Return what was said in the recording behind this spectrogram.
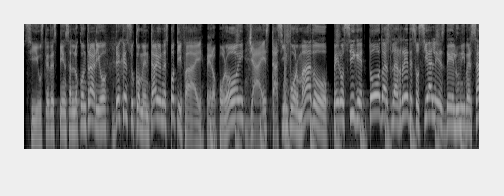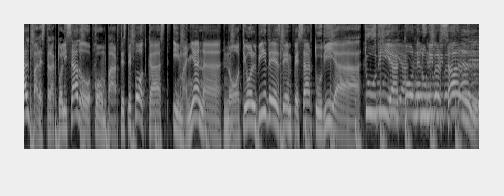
Si ustedes piensan lo contrario, dejen su comentario en Spotify. Pero por hoy ya estás informado. Pero sigue todas las redes sociales del Universal para estar actualizado. Comparte este podcast y mañana no te olvides de empezar tu día. Tu día con el Universal.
